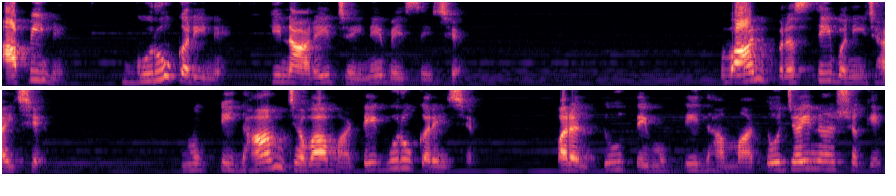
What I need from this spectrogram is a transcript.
આપીને, ગુરુ કરીને કિનારે જઈને બેસે છે. વાનપ્રસ્થી બની જાય છે. મુક્તિધામ જવા માટે ગુરુ કરે છે. પરંતુ તે મુક્તિધામમાં તો જઈ ન શકે.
